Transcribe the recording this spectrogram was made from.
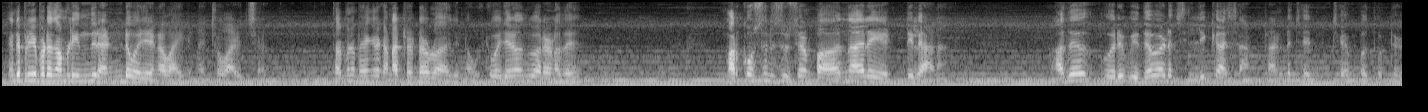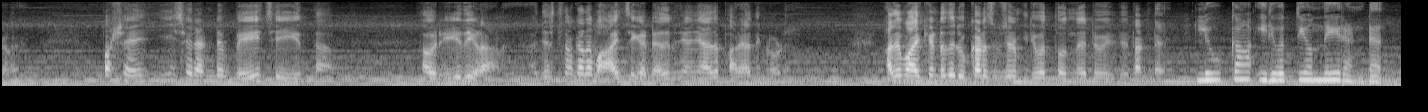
എന്റെ പ്രിയപ്പെട്ട നമ്മൾ ഇന്ന് രണ്ട് വചനങ്ങൾ വായിക്കണം ചൊവ്വാഴ്ച തമ്മിൽ ഭയങ്കര കണക്റ്റഡ് വചനം. ഒരു വചനം എന്ന് പറയണത് മർക്കോസിന്റെ സുവിശേഷം പതിനാല് എട്ടിലാണ്. അത് ഒരു വിധവയുടെ ചില്ലിക്കാശാണ് രണ്ട് ചെ- ചെമ്പ് തൊട്ടുകൾ പക്ഷേ ഈശോ രണ്ട് വേ ചെയ്യുന്ന ആ ഒരു രീതികളാണ്. ജസ്റ്റ് നമുക്കത് വായിച്ച് കേട്ടെ. അതിന് ഞാൻ അത് പറയാം നിങ്ങളോട്. അത് വായിക്കേണ്ടത് ലുക്കാട് സുവിശേഷം ഇരുപത്തൊന്ന് ടു രണ്ട് ലൂക്ക ഇരുപത്തിയൊന്ന് രണ്ട്.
